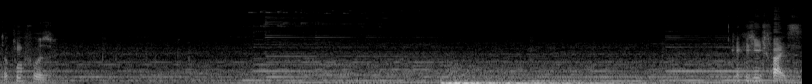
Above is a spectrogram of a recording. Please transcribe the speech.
tô confuso. O que, que a gente faz?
